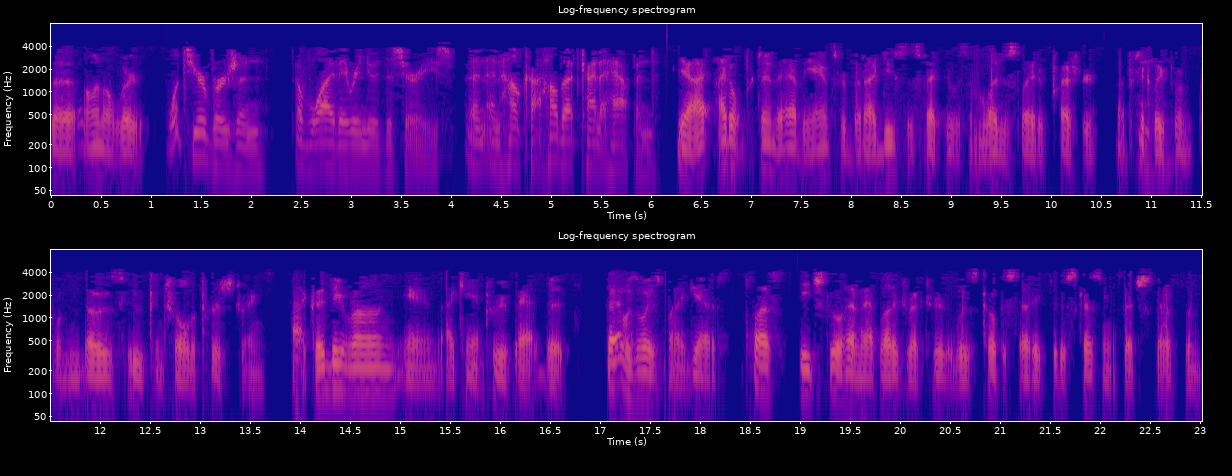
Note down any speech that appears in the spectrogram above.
uh, on alert. What's your version of why they renewed the series and and how how that kind of happened? Yeah, I, I don't pretend to have the answer, but I do suspect there was some legislative pressure, uh, particularly mm-hmm. from, from those who control the purse strings. I could be wrong, and I can't prove that, but that was always my guess. Plus, each school had an athletic director that was copacetic to discussing such stuff, and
